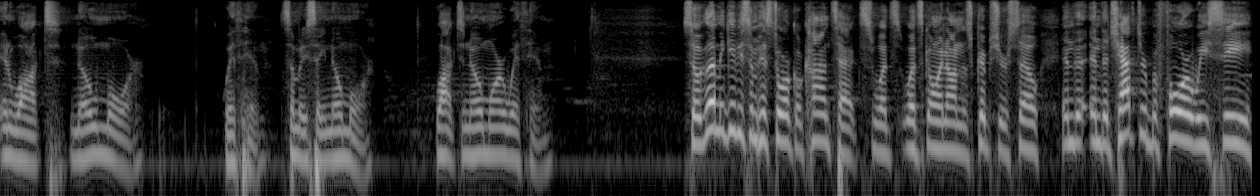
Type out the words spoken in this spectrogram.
and walked no more with him. Somebody say, no more. Walked no more with him. So let me give you some historical context what's what's going on in scripture. So in the in the chapter before we see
